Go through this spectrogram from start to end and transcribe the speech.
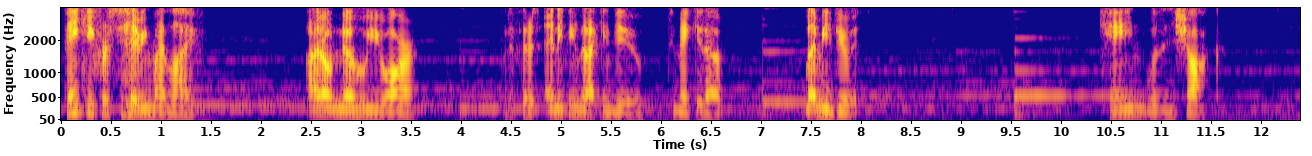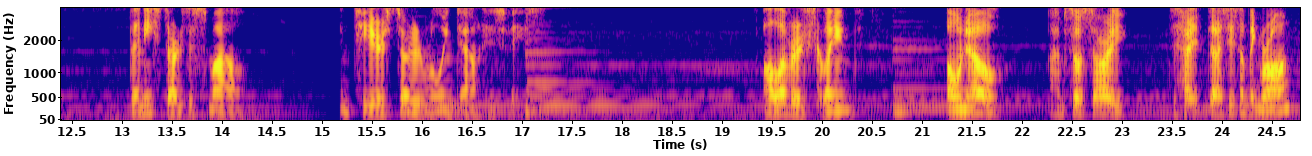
Thank you for saving my life. I don't know who you are, but if there's anything that I can do to make it up, let me do it. Kane was in shock. Then he started to smile, and tears started rolling down his face. Oliver exclaimed, Oh no, I'm so sorry. Did I, did I say something wrong?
